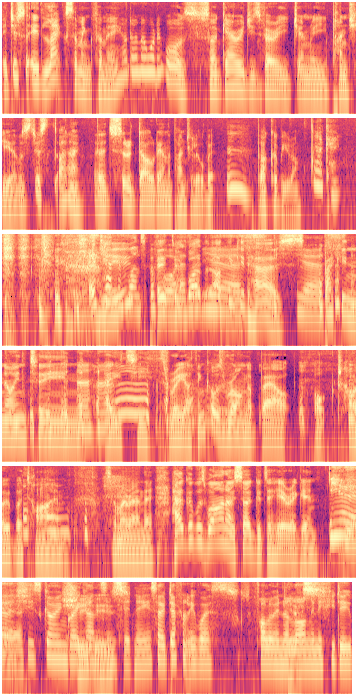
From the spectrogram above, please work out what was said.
It just it lacks something for me. I don't know what it was. So garage is very generally punchy. It was just I don't know. It just sort of dulled down the punch a little bit. Mm. But I could be wrong. Okay. It's happened once before, It- has well, it? I think it has. Yes. Back in 1983, I think I was wrong about October time, somewhere around there. How good was Juana? So good to hear again. Yeah, Yes. she's going great She guns in. Sydney, so definitely worth following along. And if you do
